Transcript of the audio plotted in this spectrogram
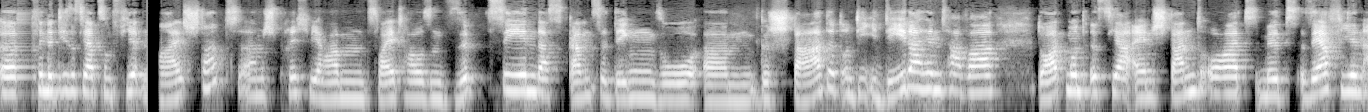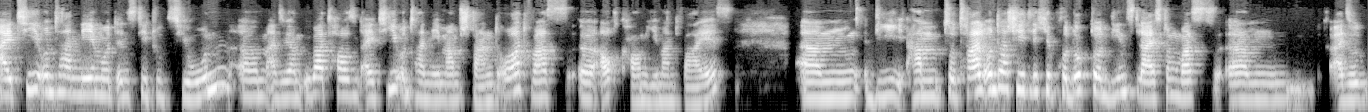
äh, findet dieses Jahr zum vierten Mal statt. Ähm, sprich, wir haben 2017 das ganze Ding so ähm, gestartet und die Idee dahinter war, Dortmund ist ja ein Standort mit sehr vielen IT-Unternehmen und Institutionen. Ähm, also wir haben über 1000 IT-Unternehmen am Standort, was äh, auch kaum jemand weiß. Ähm, die haben total unterschiedliche Produkte und Dienstleistungen, was ähm, also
